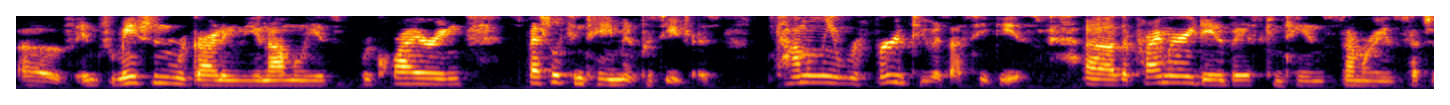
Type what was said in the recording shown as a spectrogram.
of information regarding the anomalies requiring special containment procedures, commonly referred to as SCPs. Uh, the primary database contains summaries such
